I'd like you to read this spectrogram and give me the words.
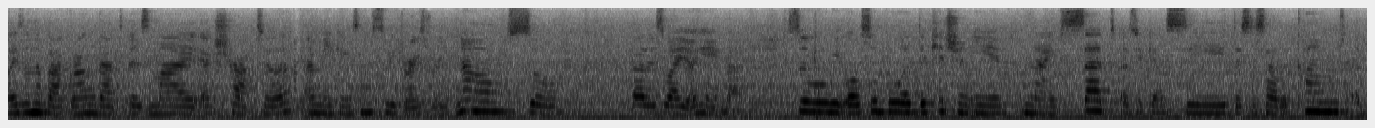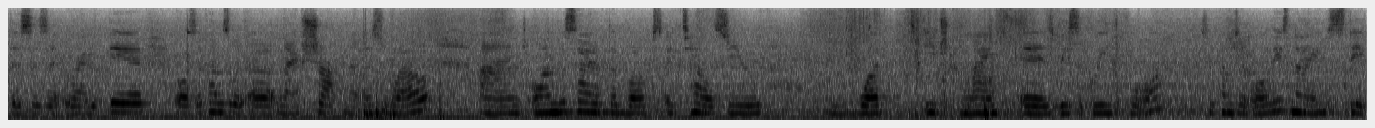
noise in the background that is my extractor i'm making some sweet rice right now so that is why you're hearing that. So we also bought the KitchenAid knife set. As you can see this is how it comes. This is it right there. It also comes with a knife sharpener as well. And on the side of the box it tells you what each knife is basically four So it comes with all these knives, steak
